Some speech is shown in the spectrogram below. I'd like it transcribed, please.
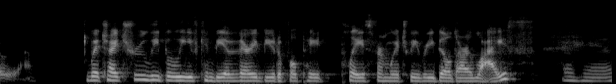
oh yeah, which I truly believe can be a very beautiful pa- place from which we rebuild our life. Mm-hmm.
